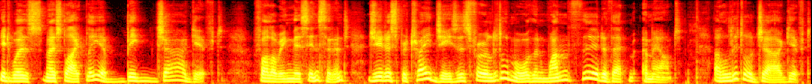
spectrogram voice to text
It was most likely a big jar gift. Following this incident, Judas betrayed Jesus for a little more than one third of that amount, a little jar gift,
